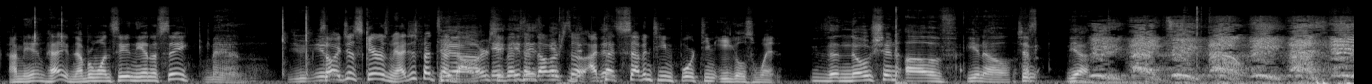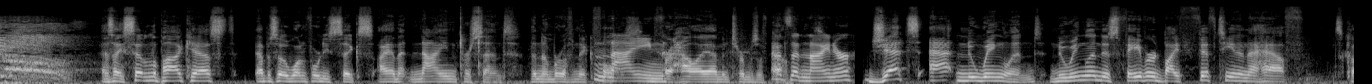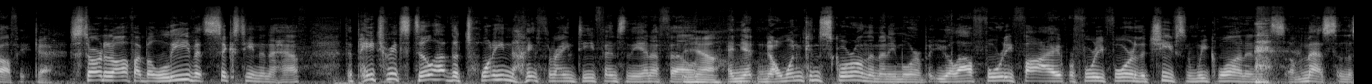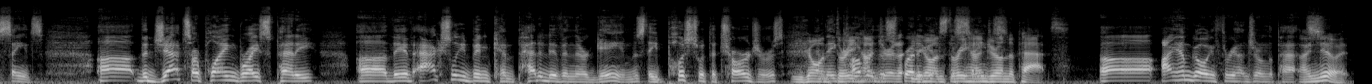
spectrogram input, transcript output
I mean, hey, number one seed in the NFC. man. You, you So know, it just scares me. I just bet ten dollars. Yeah, you it- bet it- ten dollars it- too. I it- bet 17-14 Eagles win. the notion of you know Just- I mean, yeah. As I said on the podcast, episode 146, I am at 9%, the number of Nick Foles Nine. for how I am in terms of That's a niner. Jets at New England. New England is favored by 15 and a half. It's coffee. Okay. Started off, I believe, at 16 and a half. The Patriots still have the 29th ranked defense in the NFL, Yeah. and yet no one can score on them anymore. But you allow 45 or 44 to the Chiefs in Week One, and it's a mess. And the Saints. Uh, the Jets are playing Bryce Petty. Uh, they have actually been competitive in their games. They pushed with the Chargers. You're going and they covered the 300. You're going against the 300 on the Pats. Uh, I am going 300 on the Pats. I knew it.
